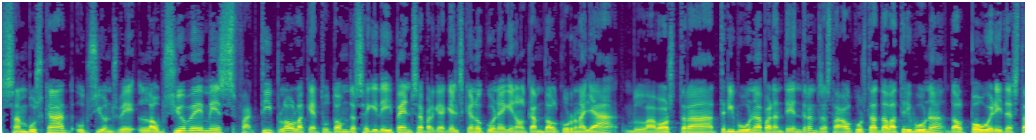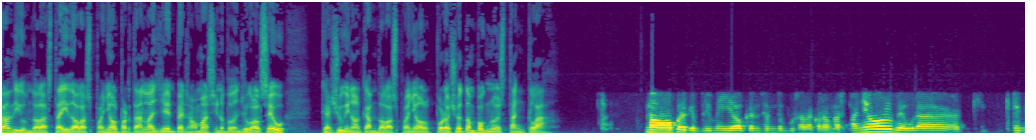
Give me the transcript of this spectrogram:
s'han buscat opcions B. L'opció B més factible, o la que tothom de seguida hi pensa, perquè aquells que no coneguin el camp del Cornellà, la vostra tribuna, per entendre'ns, està al costat de la tribuna del Powerade Stadium, de l'estadi de l'Espanyol. Per tant, la gent pensa, home, si no poden jugar al seu, que juguin al camp de l'Espanyol. Però això tampoc no és tan clar. No, perquè en primer lloc ens hem de posar d'acord amb l'Espanyol, veure què,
